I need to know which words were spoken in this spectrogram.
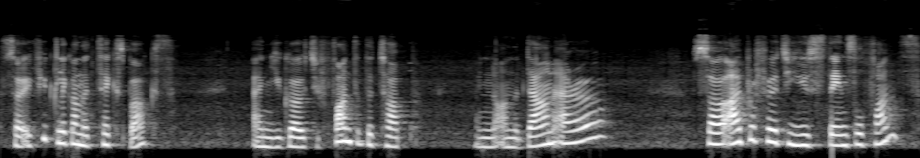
So if you click on the text box and you go to font at the top and on the down arrow, so I prefer to use stencil fonts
